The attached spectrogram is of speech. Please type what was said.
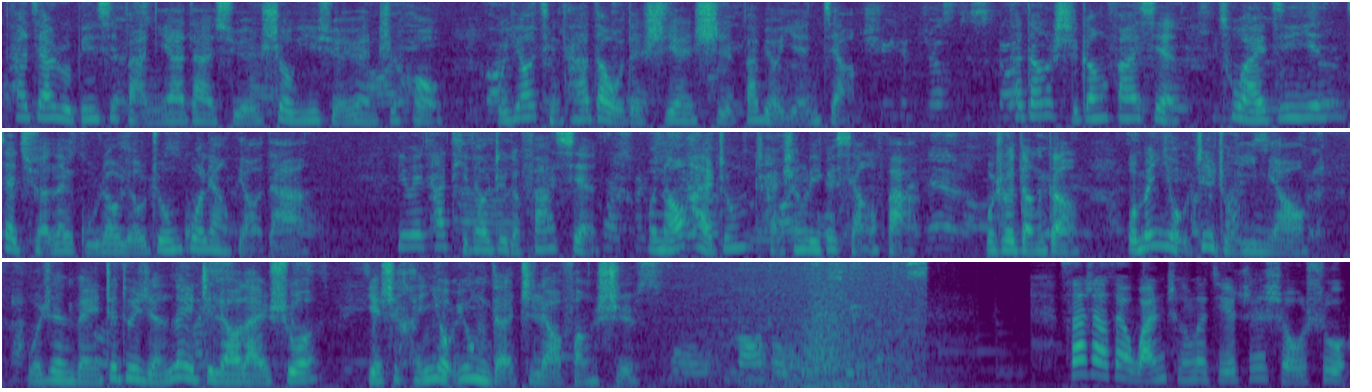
他加入宾夕法尼亚大学兽医学院之后，我邀请他到我的实验室发表演讲。他当时刚发现促癌基因在犬类骨肉瘤中过量表达。因为他提到这个发现，我脑海中产生了一个想法。我说：“等等，我们有这种疫苗，我认为这对人类治疗来说也是很有用的治疗方式。” for model for humans. Sasha 在完成了截肢手术，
